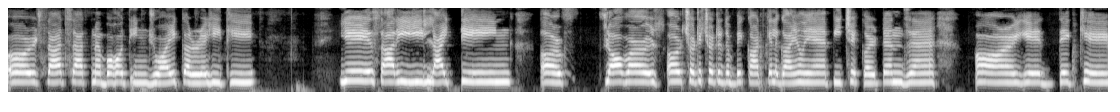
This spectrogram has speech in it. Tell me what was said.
और साथ साथ मैं बहुत इंजॉय कर रही थी। ये सारी लाइटिंग और फ्लावर्स और छोटे छोटे डब्बे काट के लगाए हुए हैं पीछे कर्टन्स हैं और ये देखे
